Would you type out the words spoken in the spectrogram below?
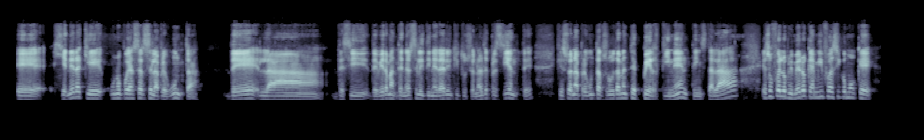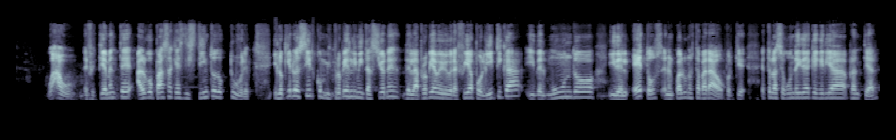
eh, genera que uno pueda hacerse la pregunta de la de si debiera mantenerse el itinerario institucional del presidente, que es una pregunta absolutamente pertinente, instalada, eso fue lo primero que a mí fue así como que, wow, efectivamente algo pasa que es distinto de octubre. Y lo quiero decir con mis propias limitaciones de la propia biografía política y del mundo y del etos en el cual uno está parado, porque esto es la segunda idea que quería plantear.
